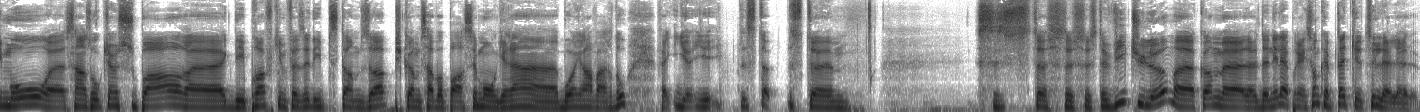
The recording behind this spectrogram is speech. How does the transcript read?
emo euh, sans aucun support euh, avec des profs qui me faisaient des petits thumbs up puis comme ça va passer mon grand euh, bois grand verre d'eau. Fait il y a, y a- cette- ce vécu-là m'a comme euh, donné l'impression que peut-être que tu le- le-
